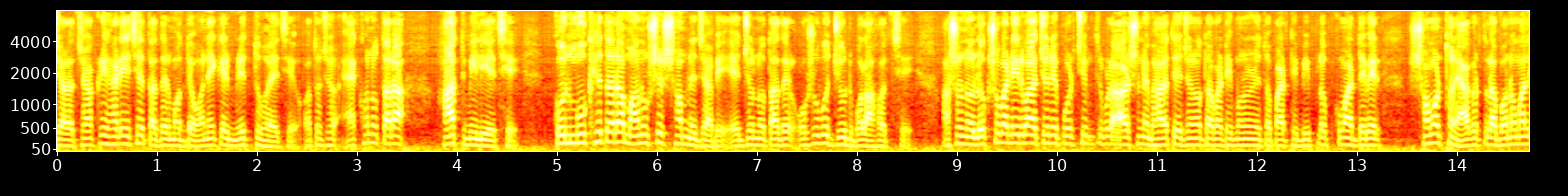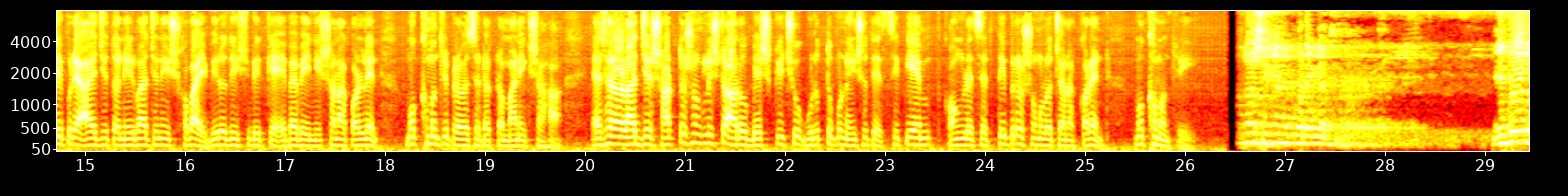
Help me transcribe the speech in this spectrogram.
যারা চাকরি হারিয়েছে, তাদের মধ্যে অনেকের মৃত্যু হয়েছে। অথচ এখনও তারা হাত মিলিয়েছে। কোন মুখে তারা মানুষের সামনে যাবে? এর জন্য তাদের অশুভ জুট বলা হচ্ছে। আসন্ন লোকসভা নির্বাচনে পশ্চিম ত্রিপুরা আসনে ভারতীয় জনতা পার্টি মনোনীত প্রার্থী বিপ্লব কুমার দেবের সমর্থনে আগরতলা বনমালীপুরে আয়োজিত নির্বাচনী সভায় বিরোধী শিবিরকে এভাবেই নিশানা করলেন মুখ্যমন্ত্রী প্রফেসর ডক্টর মানিক সাহা। এছাড়া রাজ্যের স্বার্থ সংশ্লিষ্ট আরও বেশ কিছু গুরুত্বপূর্ণ ইস্যুতে সিপিএম কংগ্রেসের তীব্র সমালোচনা করেন মুখ্যমন্ত্রী। এদের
